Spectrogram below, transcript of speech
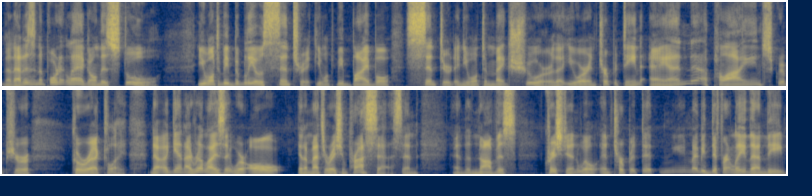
Now, that is an important leg on this stool. You want to be bibliocentric, you want to be Bible centered, and you want to make sure that you are interpreting and applying Scripture correctly. Now, again, I realize that we're all in a maturation process, and, and the novice Christian will interpret it maybe differently than the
